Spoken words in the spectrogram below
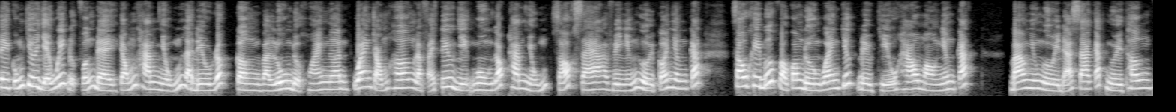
thì cũng chưa giải quyết được vấn đề. Chống tham nhũng là điều rất cần và luôn được hoan nghênh. Quan trọng hơn là phải tiêu diệt nguồn gốc tham nhũng. Xót xa vì những người có nhân cách sau khi bước vào con đường quan chức đều chịu hao mòn nhân cách. Bao nhiêu người đã xa cách người thân,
